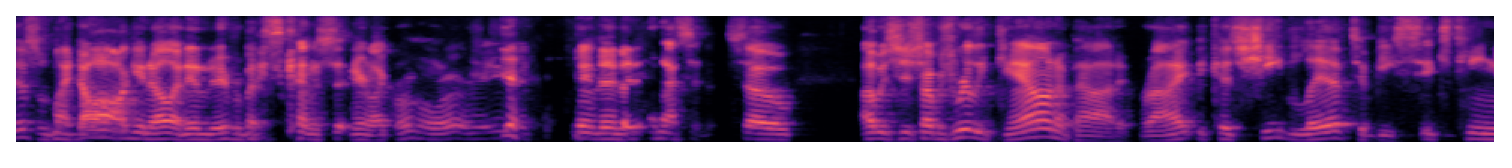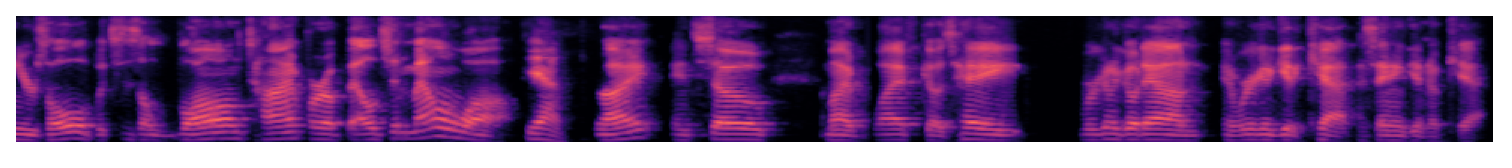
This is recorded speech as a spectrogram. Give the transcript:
this was my dog, you know, and then everybody's kind of sitting there like, oh, Yeah. and then and I said, so I was just I was really down about it, right? Because she lived to be 16 years old, which is a long time for a Belgian Malinois, yeah, right? And so my wife goes, Hey, we're gonna go down and we're gonna get a cat. I say, I ain't getting no cat.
